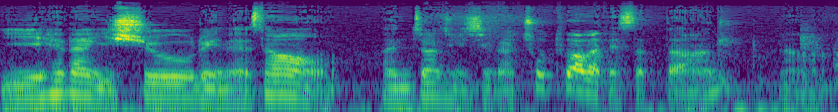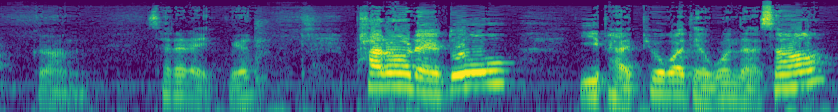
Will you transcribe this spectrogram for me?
이 해당 이슈로 인해서 완전 증시가 초토화가 됐었던 어, 그런 사례가 있고요. 8월에도 이 발표가 되고 나서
